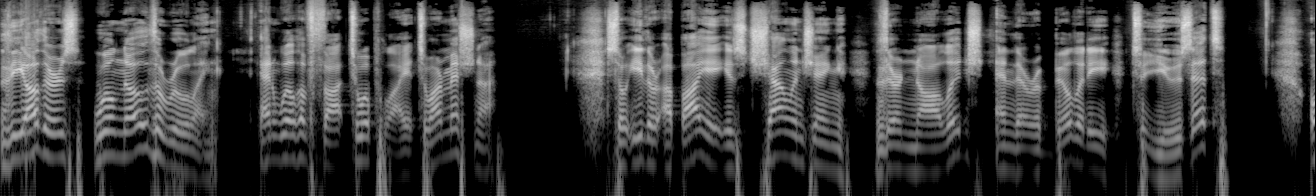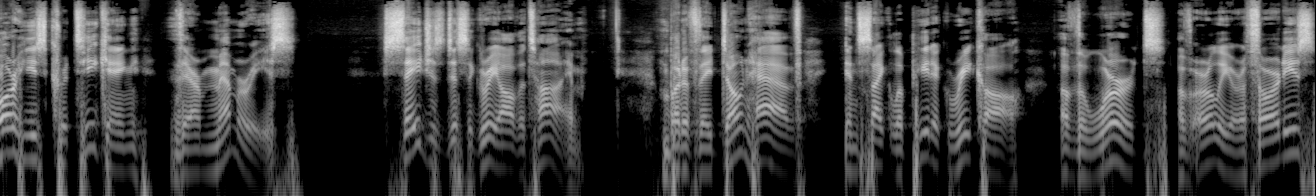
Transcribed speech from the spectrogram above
the others will know the ruling and will have thought to apply it to our Mishnah. So either Abaye is challenging their knowledge and their ability to use it, or he's critiquing their memories. Sages disagree all the time, but if they don't have encyclopedic recall of the words of earlier authorities,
